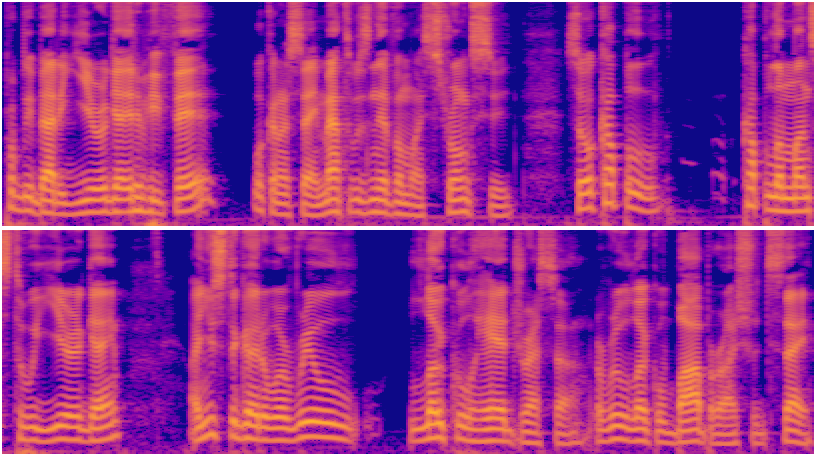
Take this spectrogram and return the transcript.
probably about a year ago to be fair, what can I say? Math was never my strong suit. So a couple couple of months to a year ago, I used to go to a real local hairdresser, a real local barber, I should say.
